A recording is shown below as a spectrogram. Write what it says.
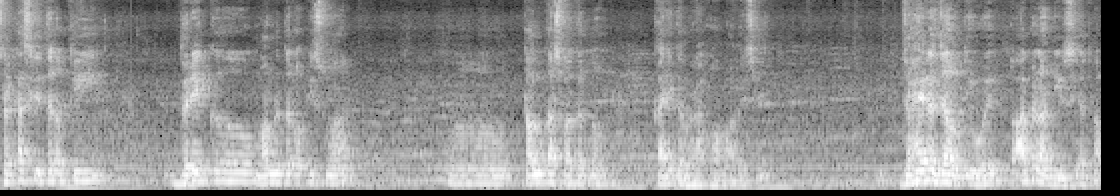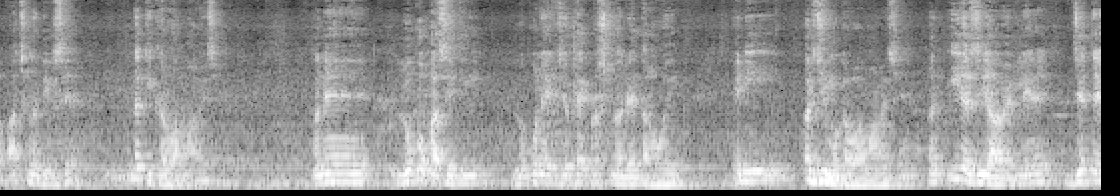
સરકારશ્રી તરફથી દરેક મામલતદાર ઓફિસમાં તાલુકા સ્વાગતનો કાર્યક્રમ રાખવામાં આવે છે. જાહેર રજા આવતી હોય તો આગળના દિવસે અથવા પાછળના દિવસે નક્કી કરવામાં આવે છે. અને લોકો પાસેથી, લોકોને જે કાંઈ પ્રશ્ન રહેતા હોય, એની અરજી મંગાવવામાં આવે છે. અને એ અરજી આવે એટલે જે તે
